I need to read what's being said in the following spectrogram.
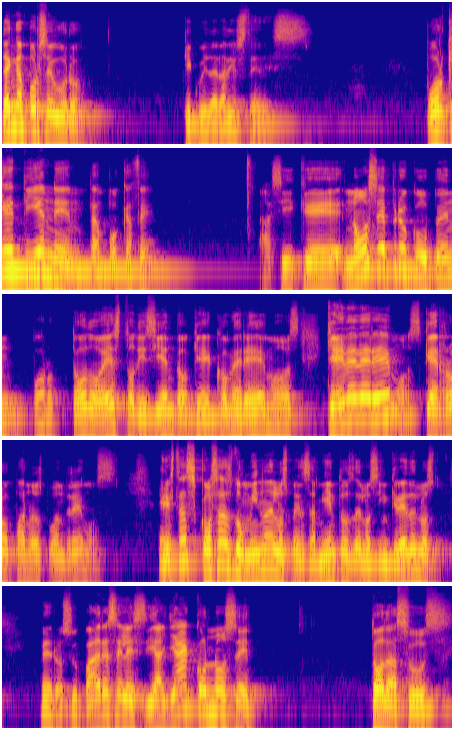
Tengan por seguro que cuidará de ustedes. ¿Por qué tienen tan poca fe? Así que no se preocupen por todo esto diciendo qué comeremos, qué beberemos, qué ropa nos pondremos. Estas cosas dominan los pensamientos de los incrédulos, pero su Padre Celestial ya conoce todas sus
